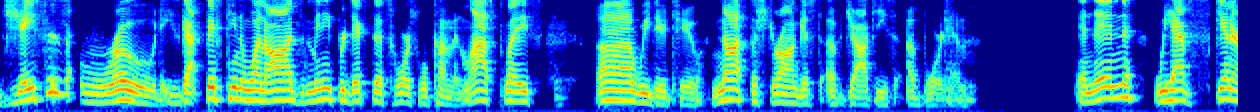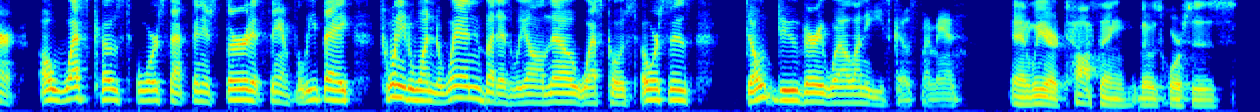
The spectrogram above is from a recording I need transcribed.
Jace's Road. He's got 15 to 1 odds. Many predict this horse will come in last place. Uh, we do too. Not the strongest of jockeys aboard him. And then we have Skinner, a West Coast horse that finished third at San Felipe, 20 to 1 to win. But as we all know, West Coast horses don't do very well on the East Coast, my man and we are tossing those horses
